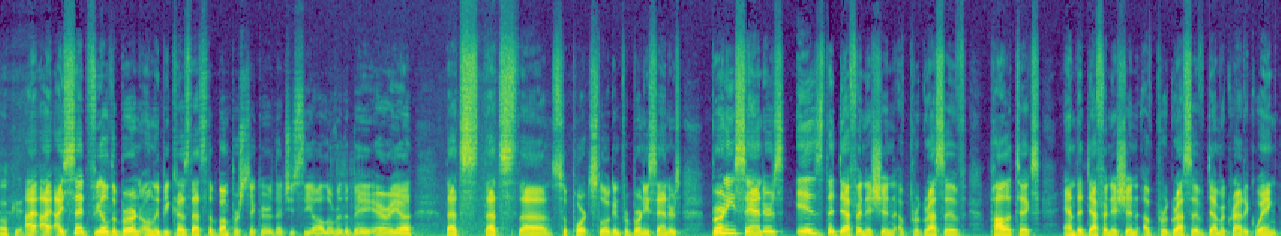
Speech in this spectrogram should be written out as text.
Okay. I, I, I said feel the burn only because that's the bumper sticker that you see all over the Bay Area. That's that's the support slogan for Bernie Sanders. Bernie Sanders is the definition of progressive politics and the definition of progressive Democratic wing.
